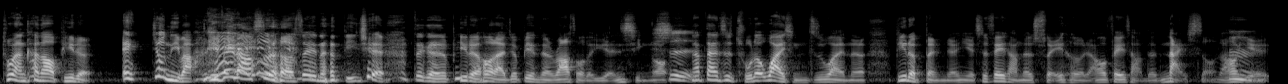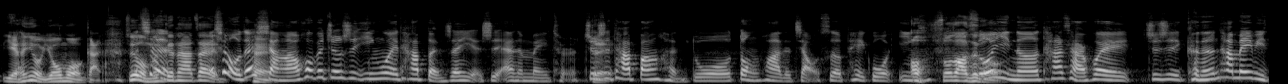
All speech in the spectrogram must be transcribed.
突然看到 Peter。哎，就你吧，你非常适合，所以呢，的确，这个 Peter 后来就变成 Russell 的原型哦。是。那但是除了外形之外呢，Peter 本人也是非常的随和，然后非常的 nice 哦，然后也、嗯、也很有幽默感。所以我们跟他在，而且我在想啊，会不会就是因为他本身也是 animator，就是他帮很多动画的角色配过音。哦，说到这个，所以呢，他才会就是可能他 maybe。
